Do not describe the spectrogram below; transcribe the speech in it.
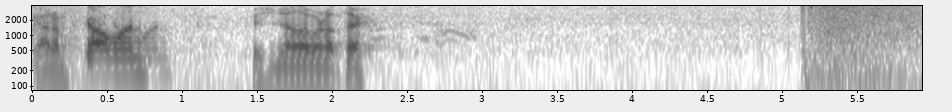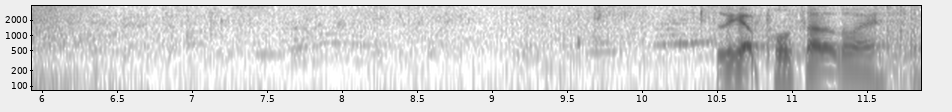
Got him. Got one. There's another one up there. So we got pulse out of the way. So.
